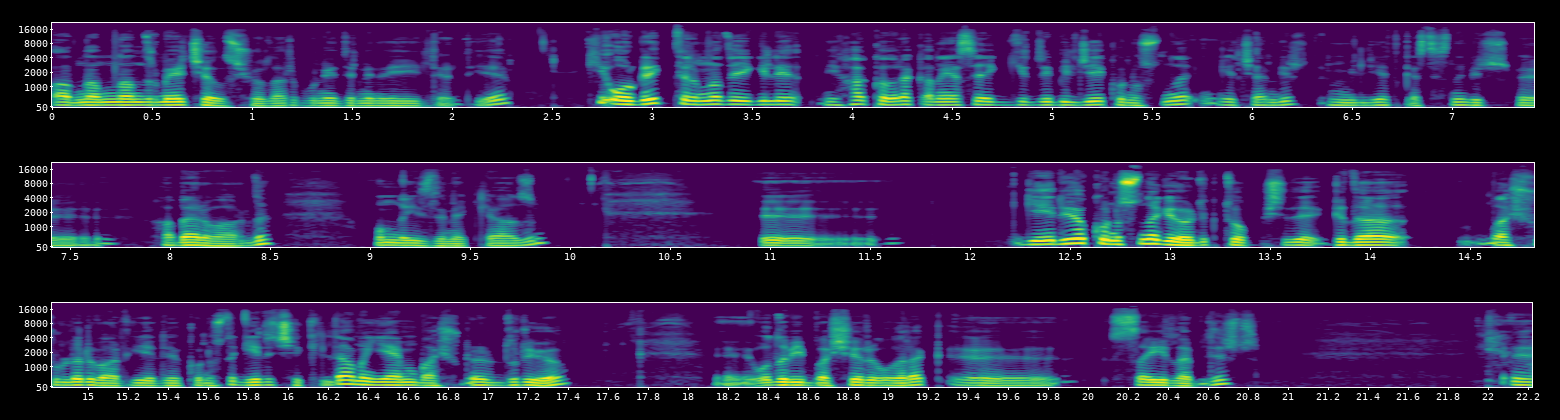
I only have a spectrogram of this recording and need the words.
anlamlandırmaya çalışıyorlar. Bu nedir ne değildir diye. Ki organik tarımla da ilgili bir hak olarak anayasaya girebileceği konusunda geçen bir Milliyet Gazetesi'nde bir e, haber vardı. Onu da izlemek lazım. E, GDO konusunda gördük. Top, işte gıda başvuruları vardı GDO konusunda. Geri çekildi ama yem başvuruları duruyor. E, o da bir başarı olarak e, sayılabilir. E,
